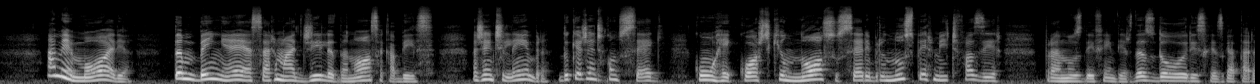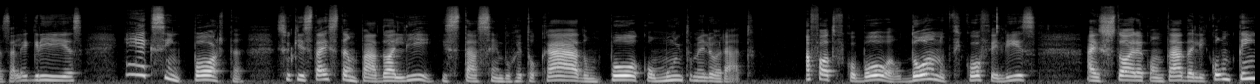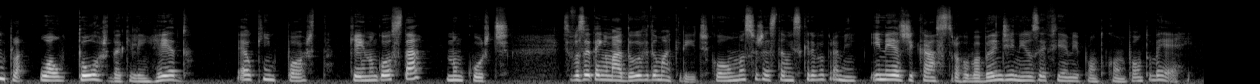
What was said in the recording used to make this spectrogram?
A memória também é essa armadilha da nossa cabeça. A gente lembra do que a gente consegue, com o recorte que o nosso cérebro nos permite fazer, para nos defender das dores, resgatar as alegrias. Quem é que se importa se o que está estampado ali está sendo retocado um pouco ou muito melhorado? A foto ficou boa, o dono ficou feliz, a história contada ali contempla o autor daquele enredo? É o que importa. Quem não gostar, não curte. Se você tem uma dúvida, uma crítica ou uma sugestão, escreva para mim. inêsdecastro.bandnewsfm.com.br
